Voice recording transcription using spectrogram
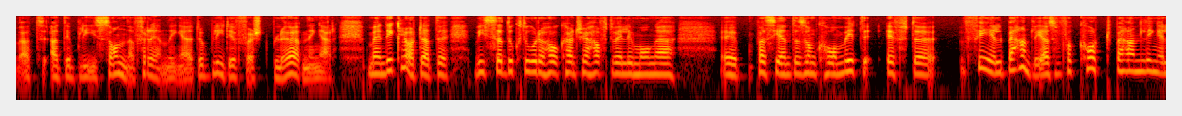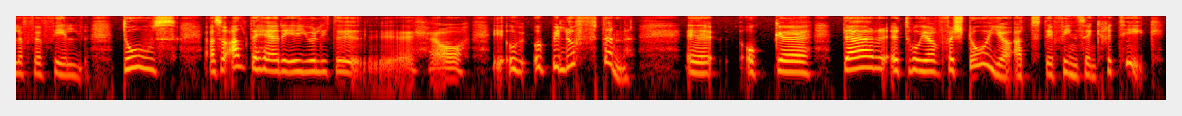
att, att det blir sådana förändringar. Då blir det först blödningar. Men det är klart att eh, vissa doktorer har kanske haft väldigt många eh, patienter som kommit efter felbehandling, alltså för kort behandling eller för fel dos. Alltså allt det här är ju lite eh, ja, upp i luften. Eh, och eh, där tror jag, förstår jag att det finns en kritik.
